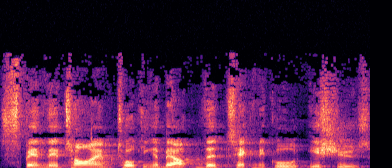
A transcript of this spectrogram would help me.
spend their time talking about the technical issues.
